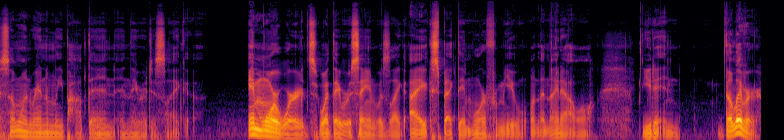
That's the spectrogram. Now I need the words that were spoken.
someone randomly popped in and they were just like in more words what they were saying was like I expected more from you on the night owl. You didn't deliver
